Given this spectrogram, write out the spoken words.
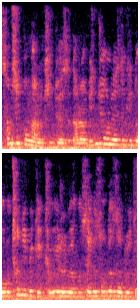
30분간을 기도해서 나라 민족을 위해서 기도하고 1200개 교회를 위하고 세계 선교사를 위해서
